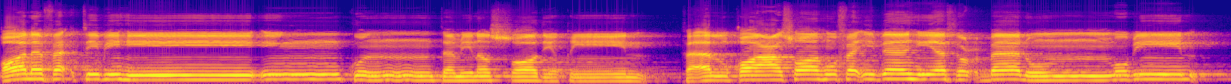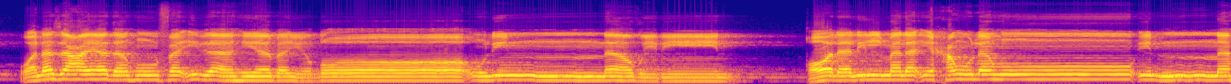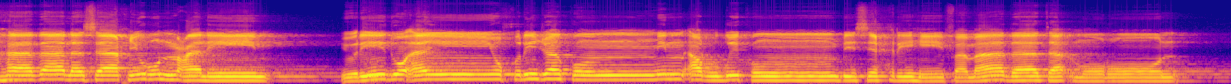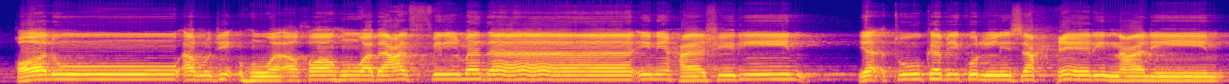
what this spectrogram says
قال فأت به إن كنت من الصادقين. فألقى عصاه فإذا هي ثعبان مبين. ونزع يده فإذا هي بيضاء للناظرين. قال للملأ حوله إن هذا لساحر عليم. يريد أن يخرجكم من أرضكم بسحره فماذا تأمرون؟ قالوا أرجئه وأخاه وابعث في المدائن حاشرين يأتوك بكل سحير عليم.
